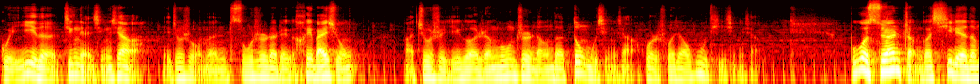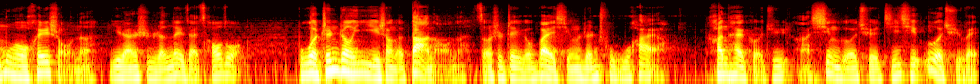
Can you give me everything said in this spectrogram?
诡异的经典形象啊，也就是我们熟知的这个黑白熊。啊，就是一个人工智能的动物形象，或者说叫物体形象。不过，虽然整个系列的幕后黑手呢依然是人类在操作，不过真正意义上的大脑呢，则是这个外形人畜无害啊，憨态可掬啊，性格却极其恶趣味，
